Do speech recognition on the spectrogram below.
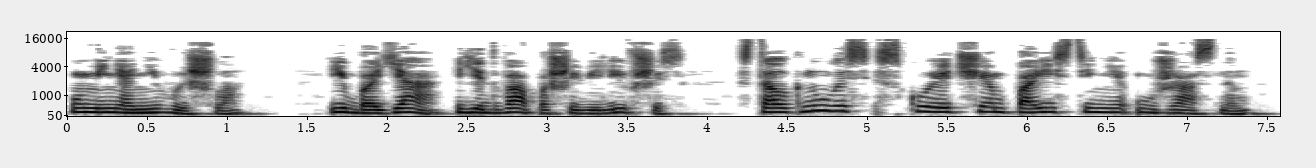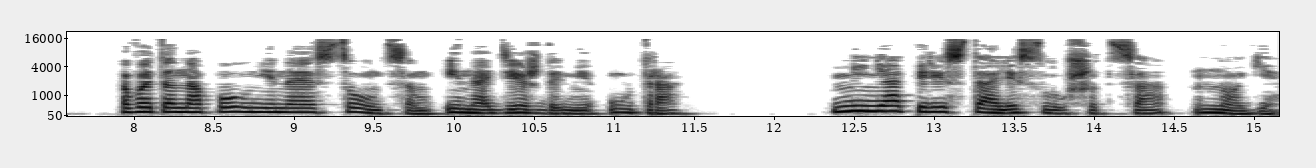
у меня не вышло, ибо я, едва пошевелившись, столкнулась с кое-чем поистине ужасным. В это наполненное солнцем и надеждами утро. Меня перестали слушаться ноги.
